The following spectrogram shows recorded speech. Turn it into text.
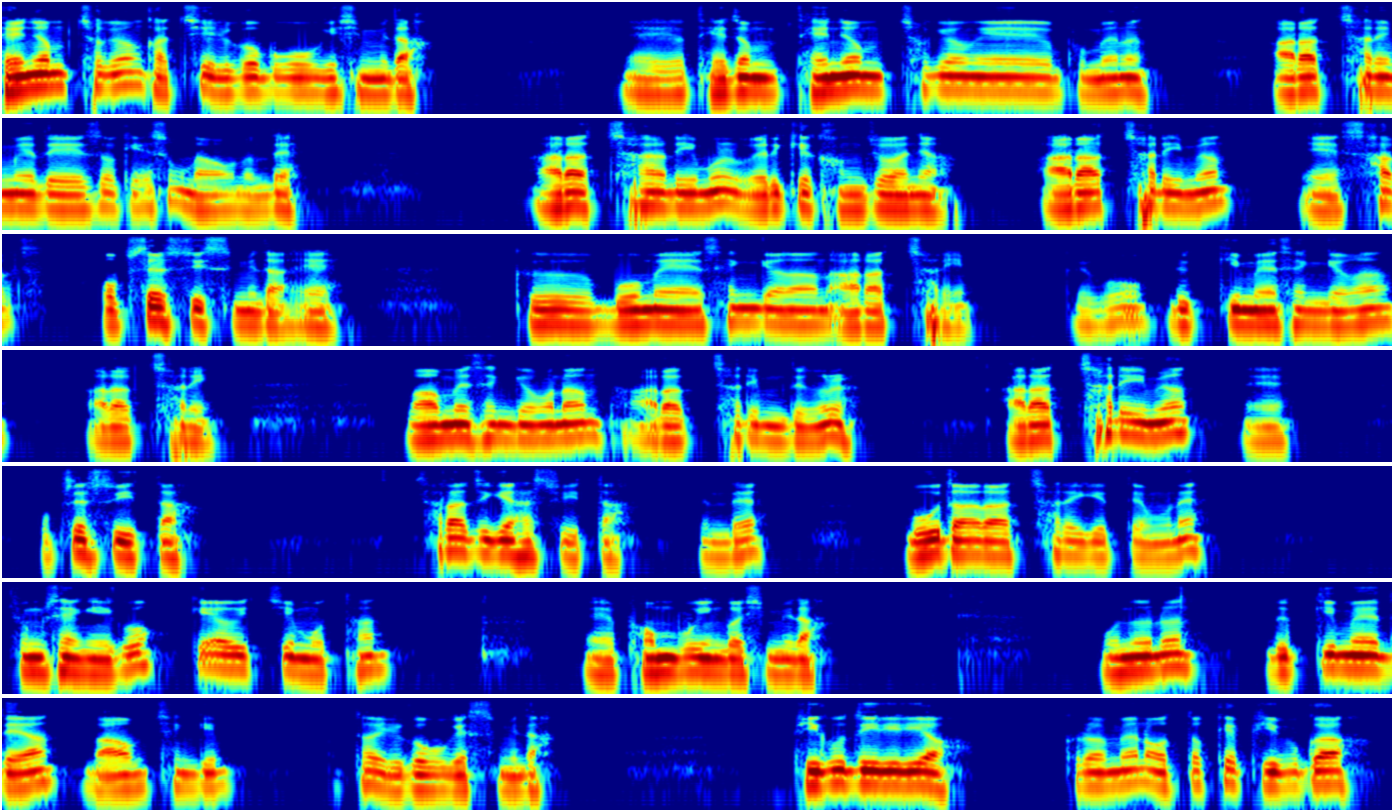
대념 적용 같이 읽어보고 계십니다. 예, 대점, 대념 적용에 보면은 알아차림에 대해서 계속 나오는데 알아차림을 왜 이렇게 강조하냐? 알아차리면 예, 사, 없앨 수 있습니다. 예. 그 몸에 생겨난 알아차림 그리고 느낌에 생겨난 알아차림 마음에 생겨난 알아차림 등을 알아차리면 예, 없앨 수 있다. 사라지게 할 수 있다. 근데 못 알아차리기 때문에 중생이고 깨어있지 못한 예, 범부인 것입니다. 오늘은 느낌에 대한 마음 챙김부터 읽어보겠습니다. 비구들이여 그러면 어떻게 비부가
